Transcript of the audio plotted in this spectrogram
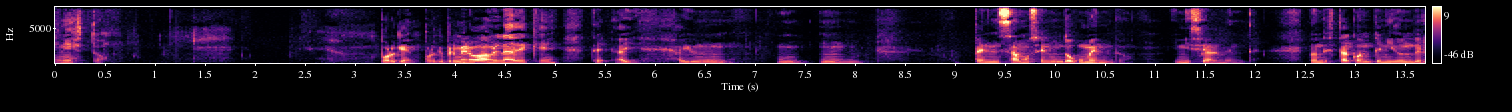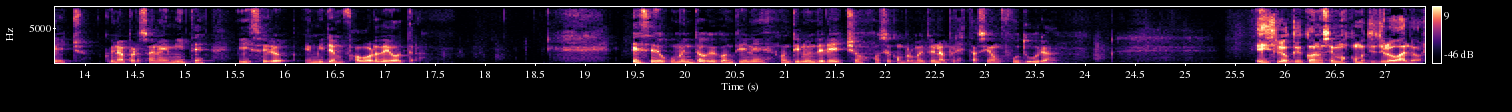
en esto. ¿Por qué? Porque primero habla de que hay, hay un Pensamos en un documento, inicialmente, donde está contenido un derecho que una persona emite y se lo emite en favor de otra. Ese documento que contiene, contiene un derecho o se compromete una prestación futura es lo que conocemos como título valor.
